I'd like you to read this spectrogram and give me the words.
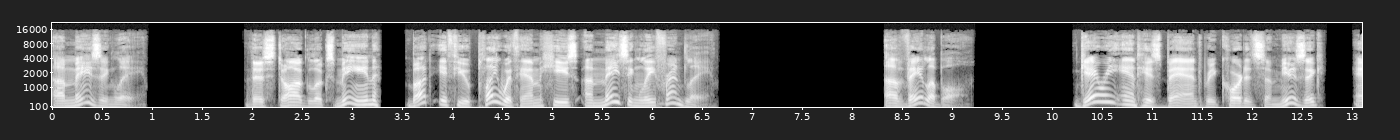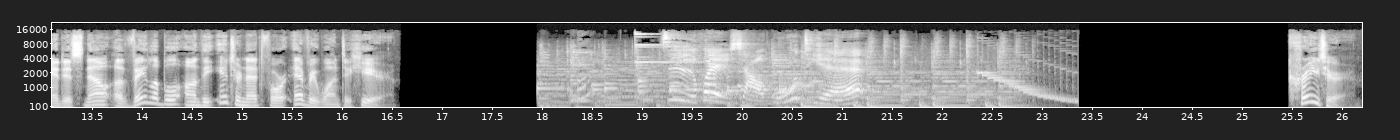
Amazingly. This dog looks mean, but if you play with him, he's amazingly friendly. Available. Gary and his band recorded some music, and it's now available on the internet for everyone to hear. 智慧小补帖。 Crater.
